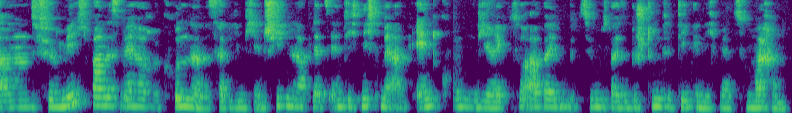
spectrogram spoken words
ähm, für mich waren es mehrere Gründe, weshalb ich mich entschieden habe, letztendlich nicht mehr am Endkunden direkt zu arbeiten, beziehungsweise bestimmte Dinge nicht mehr zu machen.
